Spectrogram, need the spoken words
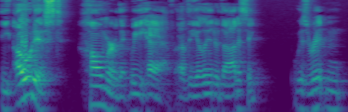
the oldest Homer that we have of the Iliad or the Odyssey was written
